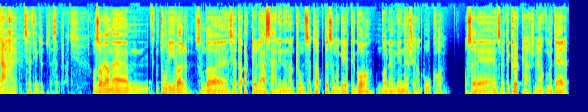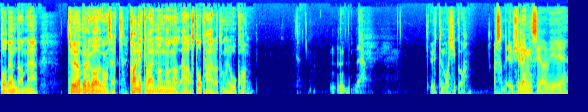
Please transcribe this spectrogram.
Nei. Det ser fint ut. Det ser bra ut. Og så har vi han eh, Tor Ivar, som da eh, sier at det er artig å lese her inne når Tromsø tapte, så må Gaute gå. Når de vinner, så er han OK. Og så er det en som heter Kurt her, som er å kommentere på den da med Tror han burde gå uansett. Kan ikke være mange ganger det har stått her at han er OK. Nei. Ute må ikke gå. Altså, det er jo ikke lenge siden vi eh,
